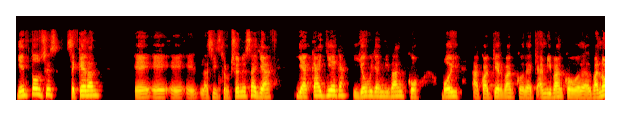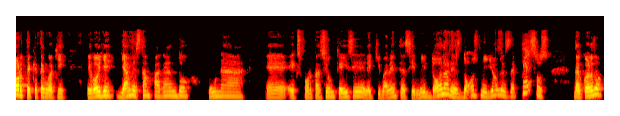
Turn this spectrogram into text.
Y entonces se quedan eh, eh, eh, las instrucciones allá y acá llega y yo voy a mi banco voy a cualquier banco, de a mi banco de Albanorte que tengo aquí, digo, oye, ya me están pagando una eh, exportación que hice el equivalente a 100 mil dólares, 2 millones de pesos, ¿de acuerdo?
